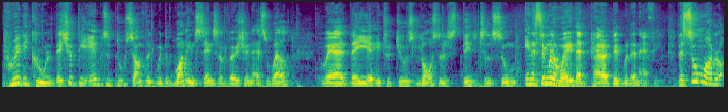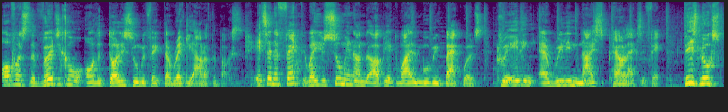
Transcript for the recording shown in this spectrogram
pretty cool, they should be able to do something with the 1 inch sensor version as well, where they uh, introduce lossless digital zoom in a similar way that Parrot did with Anafi. The zoom model offers the vertical or the dolly zoom effect directly out of the box. It's an effect where you zoom in on the object while moving backwards, creating a really nice parallax effect. This looks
